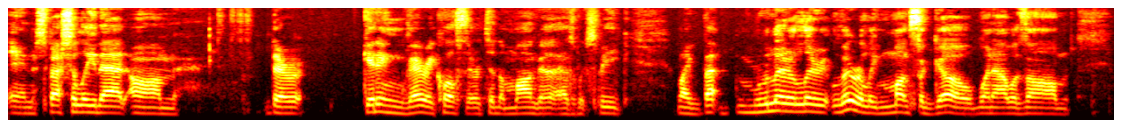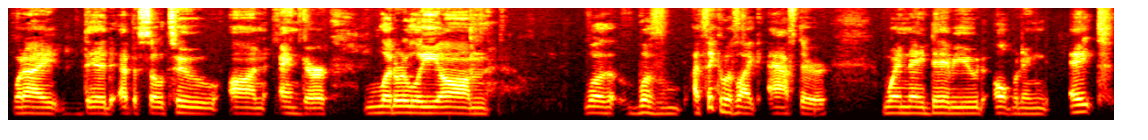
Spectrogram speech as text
And especially that um they're getting very closer to the manga as we speak. Like that literally literally months ago when i was um when i did episode two on Anchor literally um was was I think it was like after when they debuted opening eight,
